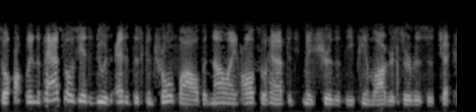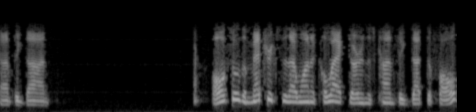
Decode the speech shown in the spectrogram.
So uh, in the past, all you had to do is edit this control file, but now I also have to make sure that the PM logger service is check config on. Also, the metrics that I want to collect are in this config.default.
